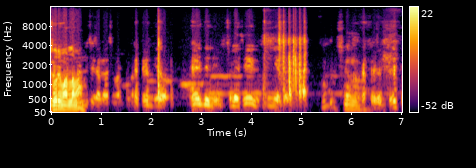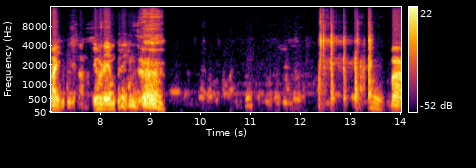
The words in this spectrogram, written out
জোরে মারলাম হ্যাঁ? ভাই এগুলো এম করে বাহ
